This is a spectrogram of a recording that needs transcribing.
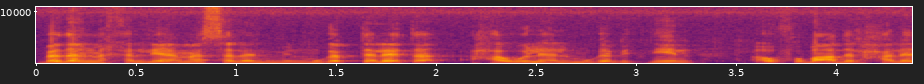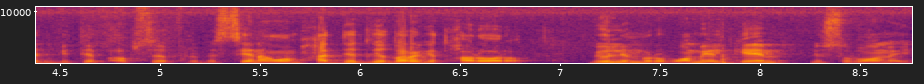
بدل ما أخليها مثلا من موجب 3 أحولها لموجب 2 أو في بعض الحالات بتبقى بصفر. بس هنا هو محدد لي درجة حرارة بيقول لي من 400 لكام؟ ل 700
